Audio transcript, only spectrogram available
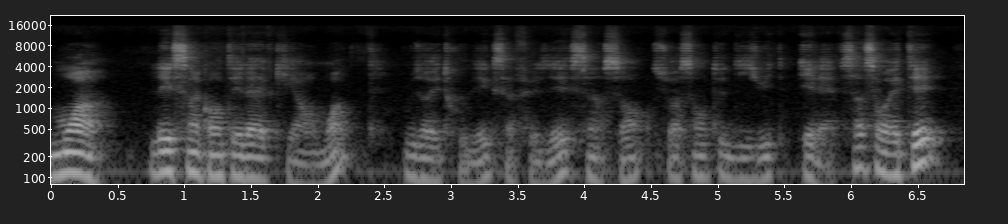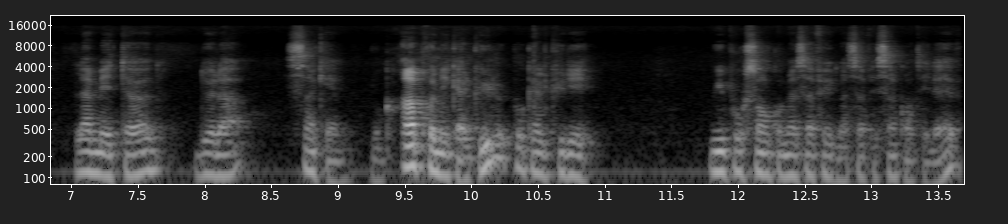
moins les 50 élèves qui y a en moins, vous aurez trouvé que ça faisait 578 élèves. Ça, ça aurait été la méthode de la cinquième. Donc un premier calcul pour calculer 8% combien ça fait? Ben, Ça fait 50 élèves.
